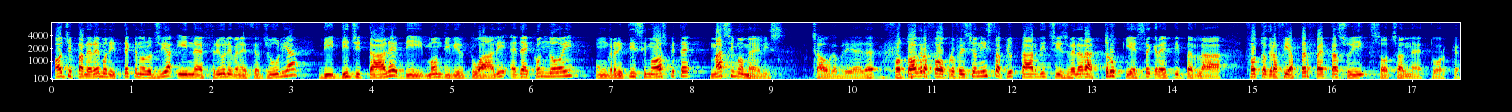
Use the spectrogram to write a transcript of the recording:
Oggi parleremo di tecnologia in Friuli Venezia Giulia, di digitale, di mondi virtuali ed è con noi un graditissimo ospite, Massimo Melis. Ciao Gabriele. Fotografo professionista, più tardi ci svelerà trucchi e segreti per la fotografia perfetta sui social network.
